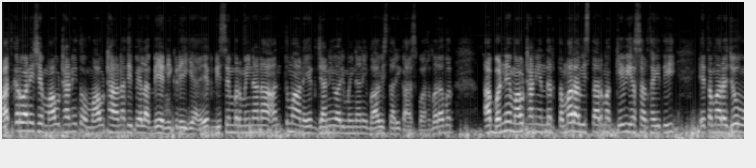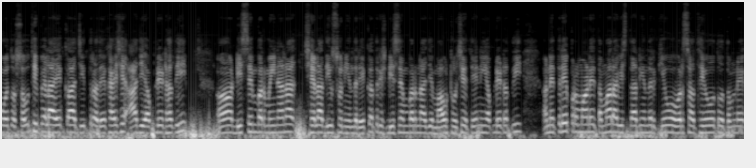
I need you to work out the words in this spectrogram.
વાત કરવાની છે માવઠાની તો માવઠા આનાથી પહેલાં બે નીકળી ગયા. એક ડિસેમ્બર મહિનાના અંતમાં અને એક જાન્યુઆરી મહિનાની બાવીસ તારીખ આસપાસ. બરાબર? આ બંને માવઠાની અંદર તમારા વિસ્તારમાં કેવી અસર થઈ હતી? એ તમારે જોવું હોય તો સૌથી પહેલાં એક આ ચિત્ર દેખાય છે. આ જે અપડેટ હતી ડિસેમ્બર મહિનાના છેલ્લા દિવસોની અંદર, એકત્રીસ ડિસેમ્બરના જે માવઠું છે તેની અપડેટ હતી. અને તે પ્રમાણે તમારા વિસ્તારની અંદર કેવો વરસાદ થયો હતો તમને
